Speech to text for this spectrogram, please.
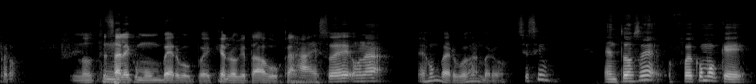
pero. No te Mm. sale como un verbo, pues, que es lo que estabas buscando. Ajá, eso es una. Es un verbo, es un verbo. Sí, sí. Entonces fue como que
